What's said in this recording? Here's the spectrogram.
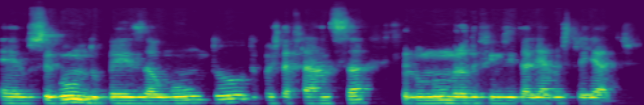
é o segundo país ao mundo, depois da França, pelo número de filmes italianos estreados.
